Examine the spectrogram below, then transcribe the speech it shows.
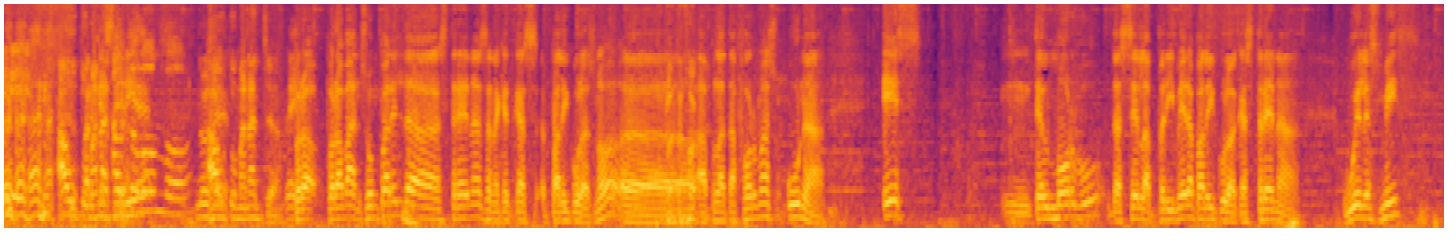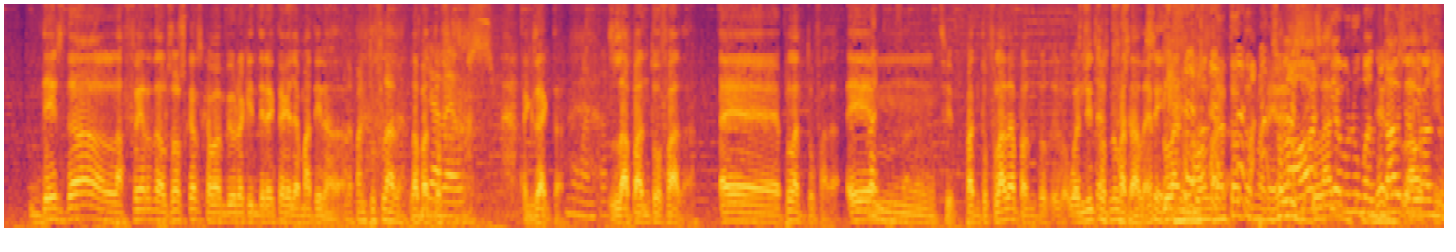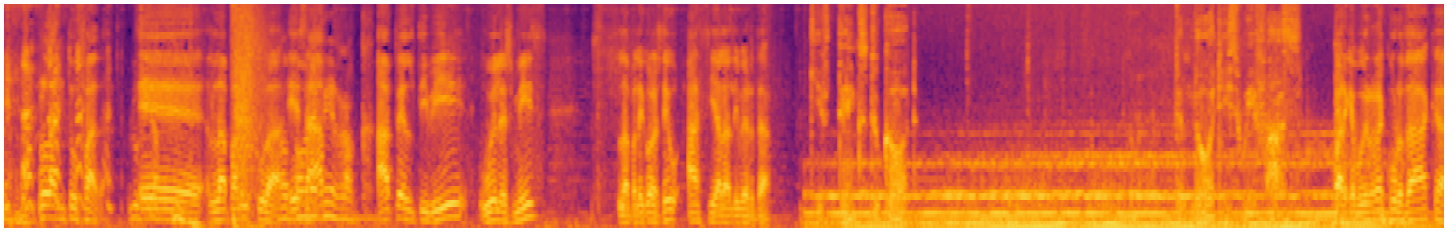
Automenatge. Autobombo. No sé. Automenatge. Però, però abans, un parell d'estrenes, en aquest cas pel·lícules, no? Eh, plataformes. a plataformes. Una és... mm, té el morbo de ser la primera pel·lícula que estrena Will Smith des de l'afer dels Oscars que van viure aquí en directe aquella matinada. La pantuflada. La Ja pantufada. veus. Exacte. Momentaç. La pantufada. Eh, plantufada. Eh, Plantufada. Sí, pantuflada, pantu... ho hem dit tot no fatal, eh? Sí. Plantufada. De totes maneres. Són l'hòstia monumental que li van. Plantufada. Eh, la pel·lícula El és a. Apple TV, Will Smith. La pel·lícula es diu Hacia la libertad. Give thanks to God. With us. Perquè vull recordar que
